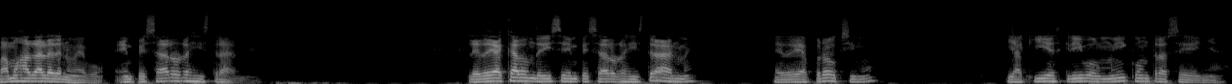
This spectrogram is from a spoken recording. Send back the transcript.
Vamos a darle de nuevo. Empezar o registrarme. Le doy acá donde dice empezar o registrarme. Le doy a próximo. Y aquí escribo mi contraseña.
